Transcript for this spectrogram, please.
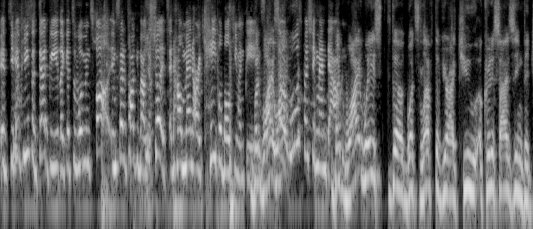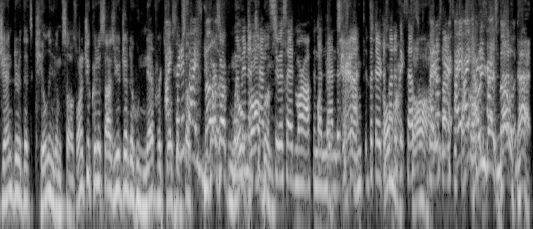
it's if he's a deadbeat, like it's a woman's fault. Instead of talking about Yeah. shoulds and how men are capable human beings. But why- So who's pushing men down? But why waste the what's left of your IQ uh, criticizing the gender that's killing themselves? Why don't you criticize your gender who never I kills themselves? criticize You guys both. have no Women attempt suicide more often than men. They're just not, but they're just Oh not as successful. God. They're I don't not care. I- I successful. How are you guys criticize bad at that?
